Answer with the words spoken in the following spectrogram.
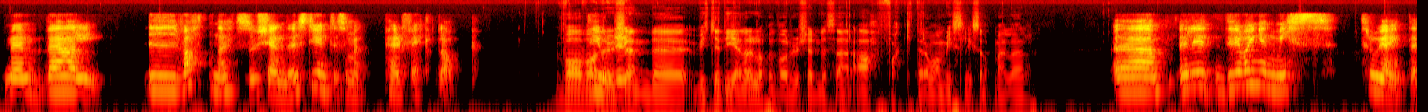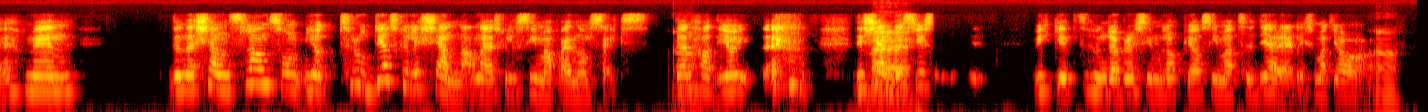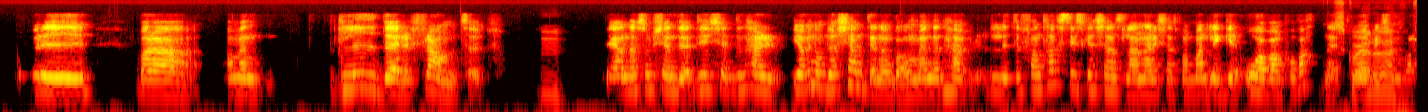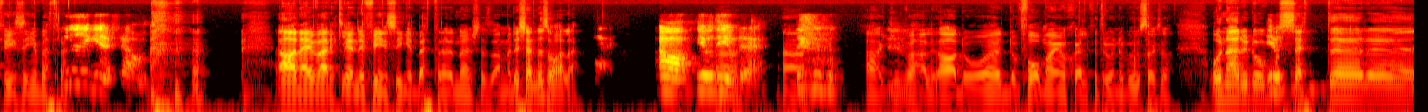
Men väl i vattnet så kändes det ju inte som ett perfekt lopp. Vad var Det det du kände, vilka delar i loppet var det du kände så här, ah fuck det där var miss liksom, eller? Eh, eller det var ingen miss, tror jag inte. Men den där känslan som jag trodde jag skulle känna när jag skulle simma på 1.06, den Ja. hade jag inte. Det kändes ju som vilket 100 bröstsimlopp jag har simmat tidigare. Liksom att jag Ja. går i, bara ja, men, glider fram typ. Mm. Det enda som kände, det, den här, jag vet inte om du har känt det någon gång, men den här lite fantastiska känslan när det känns som att man ligger ovanpå vattnet Skojar du liksom det? Finns inget bättre. flyger fram. ja nej verkligen, det finns inget bättre än den känslan. Men det kändes så eller? Ja, jo det Ja. gjorde det. Ja. Ja gud vad härligt. Ja då, då får man ju en självförtroende boost också. Och när du då Jo. sätter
